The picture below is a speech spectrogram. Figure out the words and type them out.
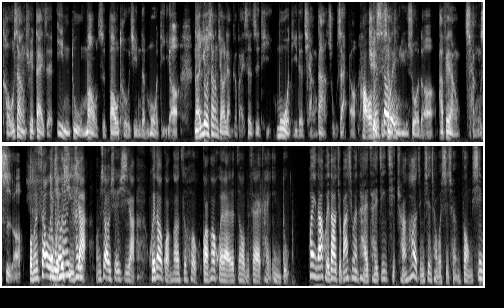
头上却戴着印度帽子包头巾的莫迪哦。那右上角两个白色字体，莫迪的强大主宰哦。好，确实像凤君说的哦，他非常强势哦。我们稍微休息一下，我们稍微休息一下，回到广告之后，广告回来了之后，我们再来看印度。欢迎大家回到九八新闻台财经起床号节目现场，我是陈凤欣，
